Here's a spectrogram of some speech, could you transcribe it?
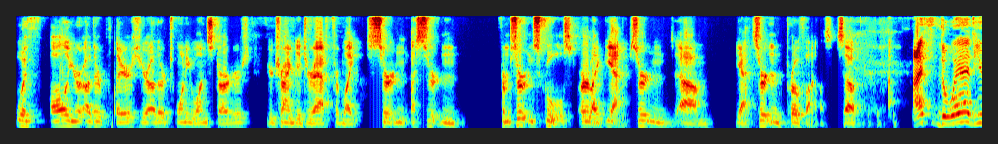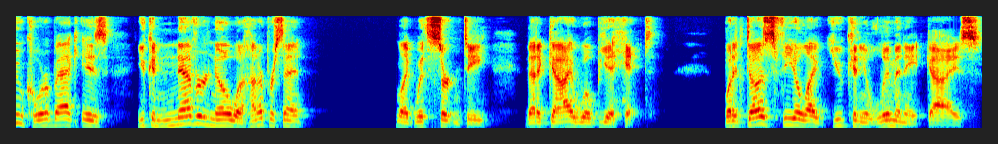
with all your other players, your other twenty one starters, you're trying to draft from like certain a certain from certain schools or like yeah certain um yeah certain profiles. So I the way I view quarterback is you can never know 100% like with certainty that a guy will be a hit. But it does feel like you can eliminate guys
